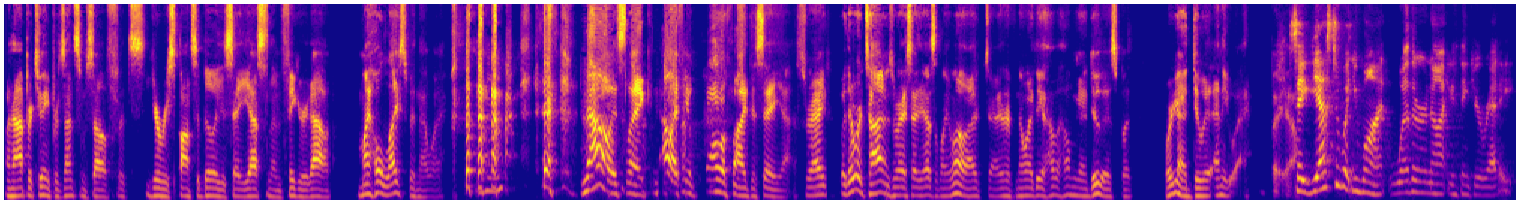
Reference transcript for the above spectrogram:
when an opportunity presents himself, it's your responsibility to say yes and then figure it out. My whole life's been that way. Mm-hmm. now it's like now I feel qualified to say yes, right? But there were times where I said yes. I'm like, well, I, I have no idea how the hell I'm going to do this, but we're going to do it anyway. But yeah. Say yes to what you want, whether or not you think you're ready.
